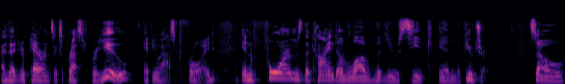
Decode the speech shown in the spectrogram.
and that your parents expressed for you, if you ask Freud, informs the kind of love that you seek in the future. So,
